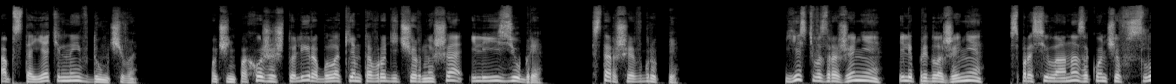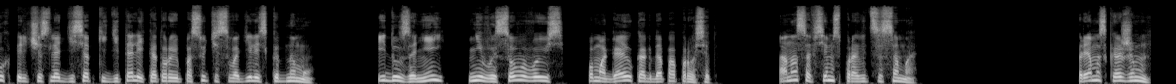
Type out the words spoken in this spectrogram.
обстоятельно и вдумчиво. Очень похоже, что Лира была кем-то вроде Черныша или Изюбря, старшая в группе. Есть возражения или предложения — спросила она, закончив вслух перечислять десятки деталей, которые по сути сводились к одному. Иду за ней, не высовываюсь, помогаю, когда попросят. Она совсем справится сама. Прямо скажем,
